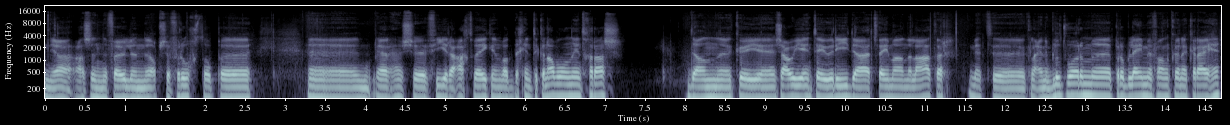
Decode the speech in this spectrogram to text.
ja, als een veulen op zijn vroegst op ergens vier à acht weken wat begint te knabbelen in het gras, dan kun je, zou je in theorie daar twee maanden later met kleine bloedwormproblemen van kunnen krijgen.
